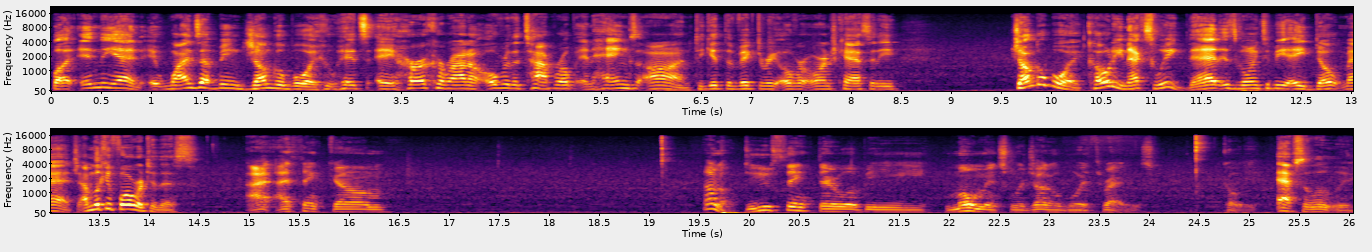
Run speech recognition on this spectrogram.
But in the end, it winds up being Jungle Boy who hits a Hurricanrana over the top rope and hangs on to get the victory over Orange Cassidy. Jungle Boy, Cody next week. That is going to be a dope match. I'm looking forward to this. I I think. um I don't know. Do you think there will be moments where Jungle Boy threatens Cody? Absolutely.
